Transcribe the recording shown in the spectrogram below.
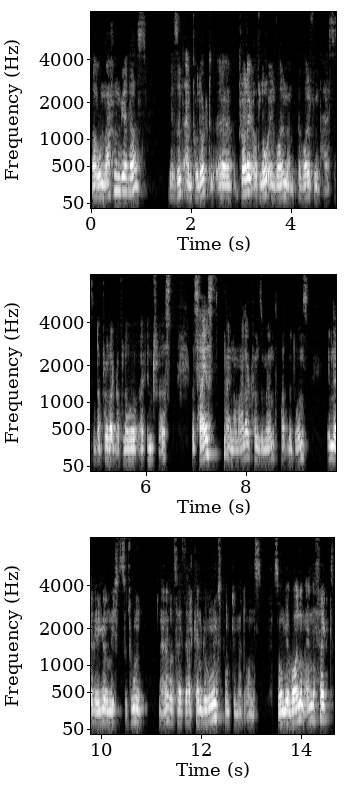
Warum machen wir das? Wir sind ein Produkt, äh, Product of Low Involvement, Involvement heißt es, oder Product of Low äh, Interest. Das heißt, ein normaler Konsument hat mit uns in der Regel nichts zu tun. Ja, das heißt, er hat keine Berührungspunkte mit uns. So, und wir wollen im Endeffekt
